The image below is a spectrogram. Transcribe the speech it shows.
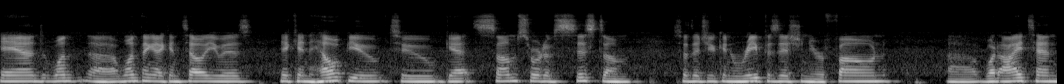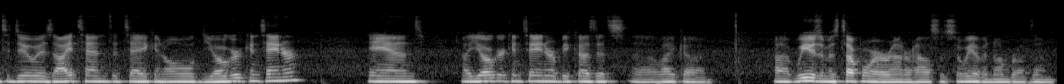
and one, uh, one thing I can tell you is it can help you to get some sort of system so that you can reposition your phone. Uh, what I tend to do is I tend to take an old yogurt container and a yogurt container because it's uh, like a, uh, we use them as Tupperware around our houses, so we have a number of them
